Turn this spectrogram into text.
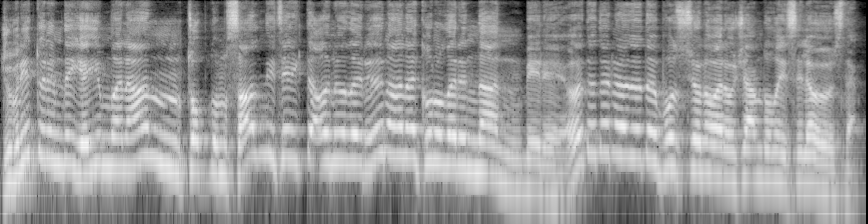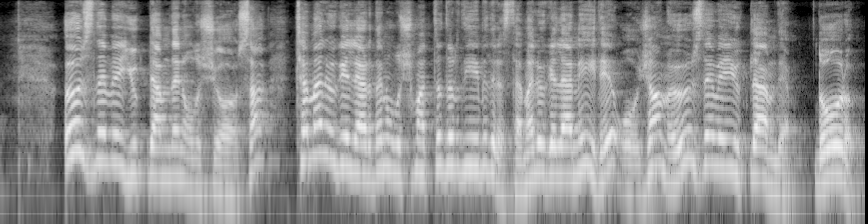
Cumhuriyet döneminde yayımlanan toplumsal nitelikli anıların ana konularından biri. Ödeden ödede pozisyonu var hocam dolayısıyla özne. Özne ve yüklemden oluşuyorsa temel ögelerden oluşmaktadır diyebiliriz. Temel ögeler neydi? Hocam özne ve yüklemdi. Doğru.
